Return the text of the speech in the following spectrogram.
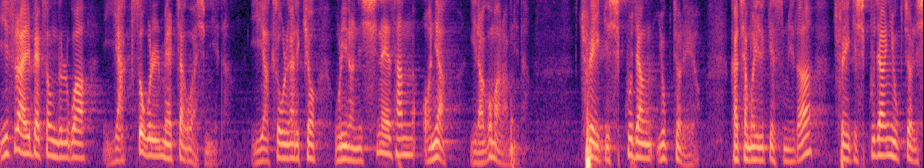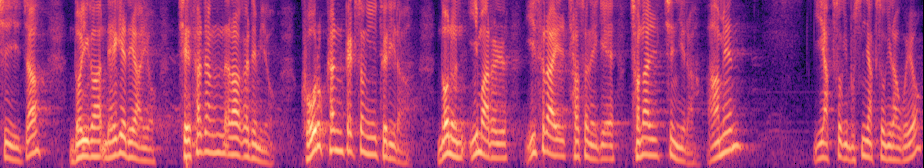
이스라엘 백성들과 약속을 맺자고 하십니다. 이 약속을 가리켜 우리는 시내산 언약이라고 말합니다. 출애굽기 19장 6절이에요. 같이 한번 읽겠습니다. 출애굽기 19장 6절 시작. 너희가 내게 대하여 제사장 나라가 되며 거룩한 백성이 되리라. 너는 이 말을 이스라엘 자손에게 전할지니라. 아멘. 이 약속이 무슨 약속이라고요?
